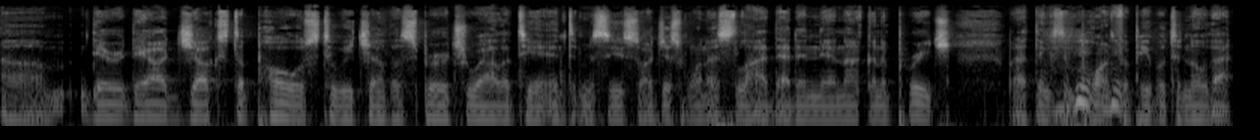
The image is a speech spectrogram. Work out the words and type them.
um, they're they are juxtaposed to each other, spirituality and intimacy. So I just want to slide that in there. Not going to preach, but I think it's important for people to know that.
